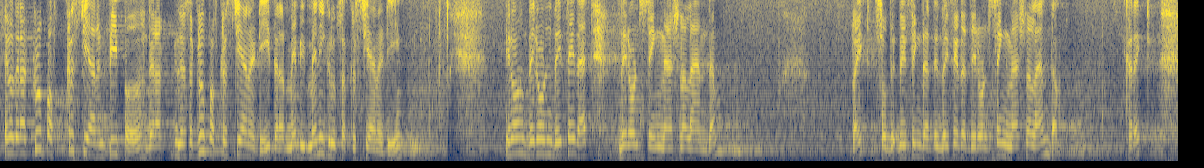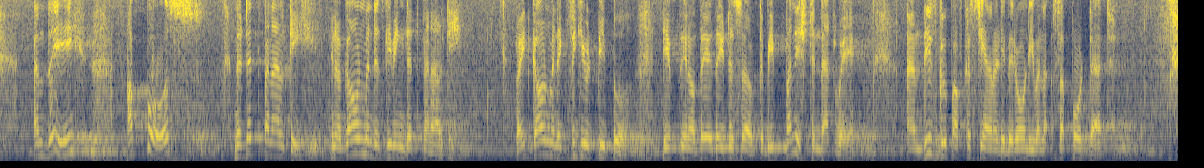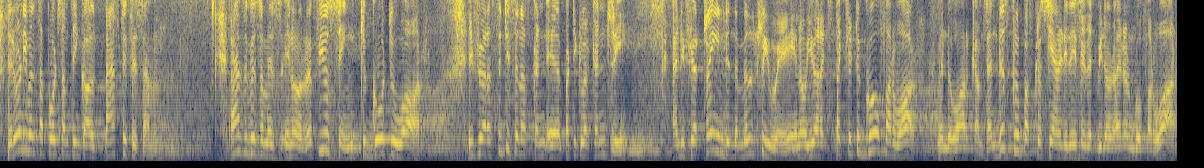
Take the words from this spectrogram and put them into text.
You know, there are group of Christian people. There are there's a group of Christianity. There are maybe many groups of Christianity. You know, they don't. They say that they don't sing national anthem. Right? So they sing that. They say that they don't sing national anthem. Correct? And they oppose the death penalty. You know, government is giving death penalty. Right? Government execute people if you know they, they deserve to be punished in that way. And this group of Christianity, they don't even support that. They don't even support something called pacifism. Pacifism is, you know, refusing to go to war. If you are a citizen of a uh, particular country, and if you are trained in the military way, you know, you are expected to go for war when the war comes. And this group of Christianity, they say that we don't, I don't go for war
